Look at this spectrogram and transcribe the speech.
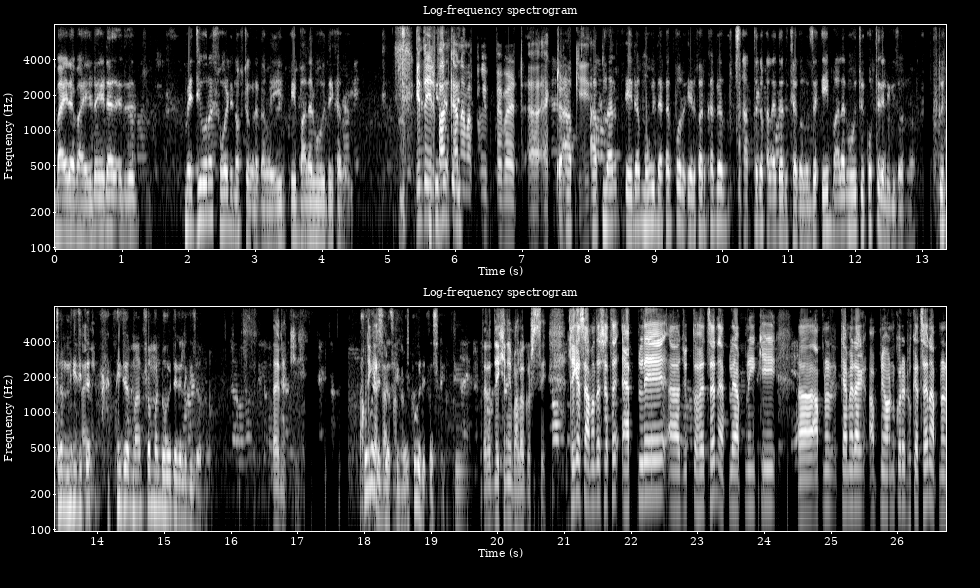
বাইরে ভাই এটা এটা এটা- জীবনের সময়টি নষ্ট করে না ভাই এই- এই বালের মুভি দেখা ভাই। কিন্তু ইরফান খান আমার খুবই ফেভারিট অ্যাক্টর কি। আপনার এটা মুভি দেখার পর ইরফান খানের ছাদ থেকে ফেলাই দেওয়ার ইচ্ছা করল যে এই বালের মুভি তুই করতে গেলি কি জন্য? তুই তো নাকি? নিজের মান সম্মান ডুবাইতে গেলি কি জন্য? তাই নাকি? তাহলে দেখিনি ভালো করছি। ঠিক আছে আমাদের সাথে অ্যাপলে যুক্ত হয়েছেন। অ্যাপলে আপনি কি আহ, আপনার ক্যামেরা আপনি অন করে ঢুকেছেন? আপনার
